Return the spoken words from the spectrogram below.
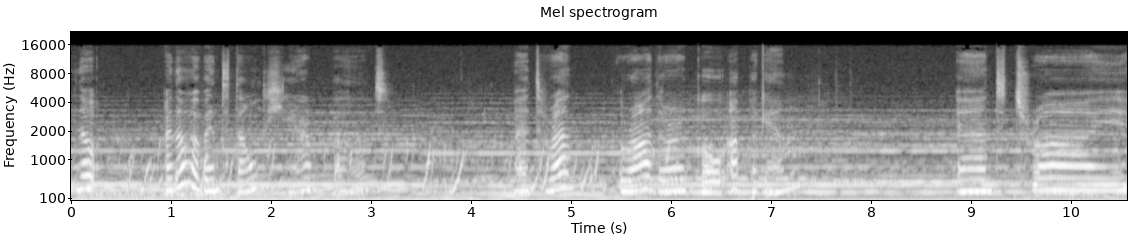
You know, I know I went down here, but I'd ra rather go up again and try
